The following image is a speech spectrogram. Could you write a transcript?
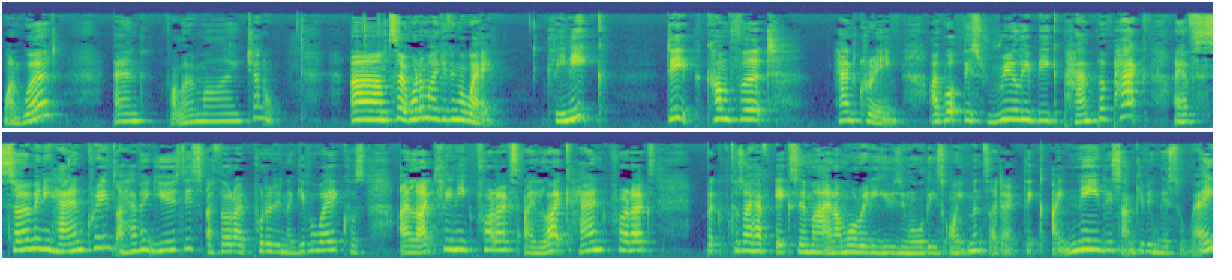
one word, and follow my channel. Um, so what am I giving away? Clinique Deep Comfort Hand Cream. I bought this really big pamper pack. I have so many hand creams. I haven't used this. I thought I'd put it in a giveaway because I like Clinique products. I like hand products. But because I have eczema and I'm already using all these ointments, I don't think I need this. I'm giving this away.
